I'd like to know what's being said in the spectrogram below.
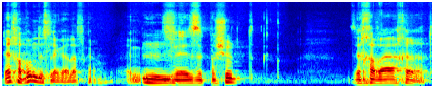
דרך הבונדסליגה דווקא, Mm. וזה פשוט, זה חוויה אחרת.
